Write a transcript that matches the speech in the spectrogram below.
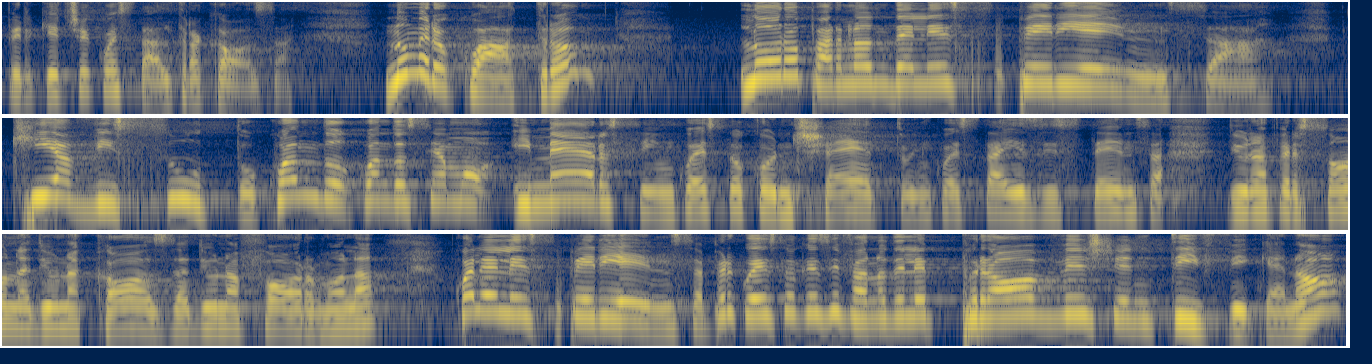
perché c'è quest'altra cosa. Numero quattro, loro parlano dell'esperienza chi ha vissuto, quando, quando, siamo immersi in questo concetto, in questa esistenza di una persona, di una cosa, di una formula, qual è l'esperienza? Per questo che si fanno delle prove scientifiche, no?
